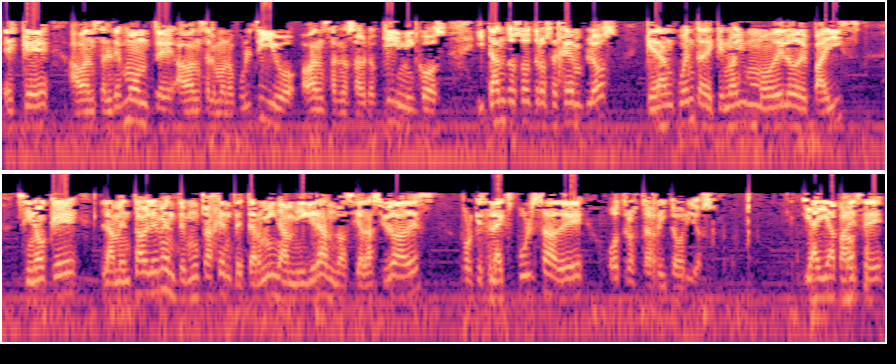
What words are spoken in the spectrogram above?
es que avanza el desmonte, avanza el monocultivo, avanzan los agroquímicos y tantos otros ejemplos que dan cuenta de que no hay un modelo de país, sino que lamentablemente mucha gente termina migrando hacia las ciudades porque se la expulsa de otros territorios. Y ahí aparece...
